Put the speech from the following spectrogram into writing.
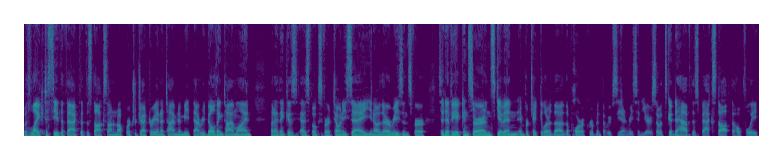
would like to see the fact that the stock's on an upward trajectory in a time to meet that rebuilding timeline. But I think as as folks have heard Tony say, you know, there are reasons for significant concerns given in particular the the poor recruitment that we've seen in recent years. So it's good to have this backstop to hopefully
